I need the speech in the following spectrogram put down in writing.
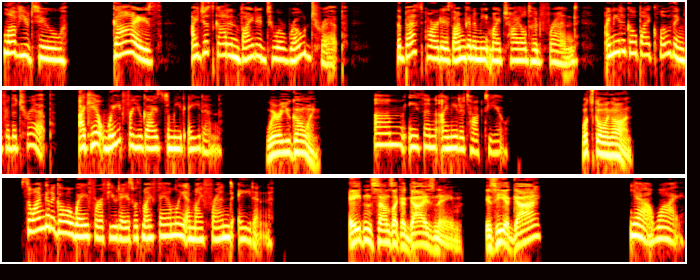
Love you too. Guys, I just got invited to a road trip. The best part is I'm gonna meet my childhood friend. I need to go buy clothing for the trip. I can't wait for you guys to meet Aiden. where are you going? Um, Ethan, I need to talk to you. What's going on? So I'm gonna go away for a few days with my family and my friend Aiden. Aiden sounds like a guy's name. Is he a guy? Yeah, why?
